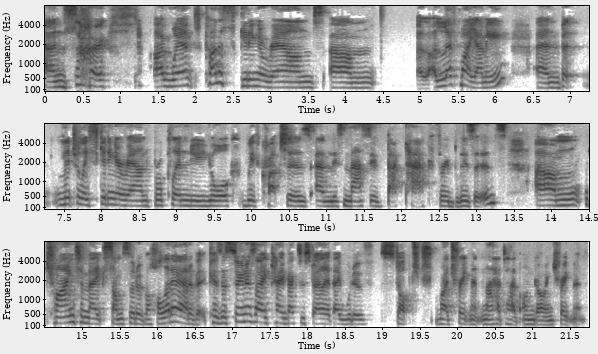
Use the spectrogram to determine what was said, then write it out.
And so I went kind of skidding around. Um, I left Miami and but literally skidding around Brooklyn, New York with crutches and this massive backpack through blizzards, um, trying to make some sort of a holiday out of it. Because as soon as I came back to Australia, they would have stopped tr- my treatment and I had to have ongoing treatment.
